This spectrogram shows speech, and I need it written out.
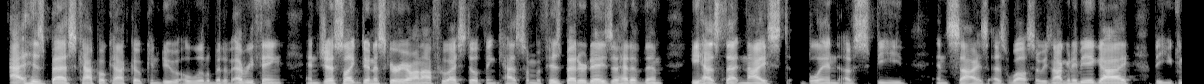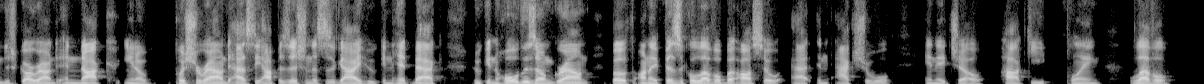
at his best, Kaapo Kakko can do a little bit of everything. And just like Denis Gurianov, who I still think has some of his better days ahead of them, he has that nice blend of speed and size as well. So he's not going to be a guy that you can just go around and knock, you know, push around as the opposition. This is a guy who can hit back, who can hold his own ground, both on a physical level, but also at an actual NHL hockey playing level.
